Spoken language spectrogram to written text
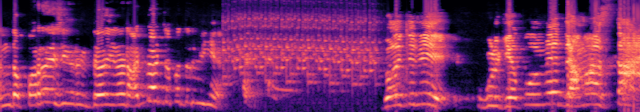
அந்த பரதேசிகர்கிட்ட என்னோட அட்வான்ஸ் எப்ப தருவீங்க? தம்பி. உங்களுக்கு எப்பவுமே தமாஸ் தான்.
